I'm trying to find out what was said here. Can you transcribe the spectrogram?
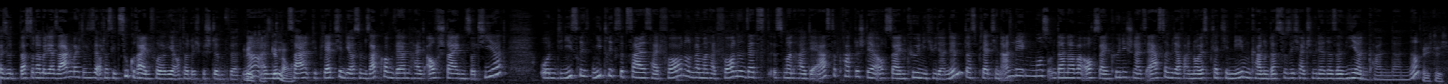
Also, was du damit ja sagen möchtest, ist ja auch, dass die Zugreihenfolge ja auch dadurch bestimmt wird. Ne? Richtig, also genau. die, Zahl, die Plättchen, die aus dem Sack kommen, werden halt aufsteigend sortiert. Und die niedrig, niedrigste Zahl ist halt vorne. Und wenn man halt vorne setzt, ist man halt der Erste praktisch, der auch seinen König wieder nimmt, das Plättchen anlegen muss und dann aber auch seinen König schon als Erster wieder auf ein neues Plättchen nehmen kann und das für sich halt schon wieder reservieren kann dann. Ne? Richtig.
